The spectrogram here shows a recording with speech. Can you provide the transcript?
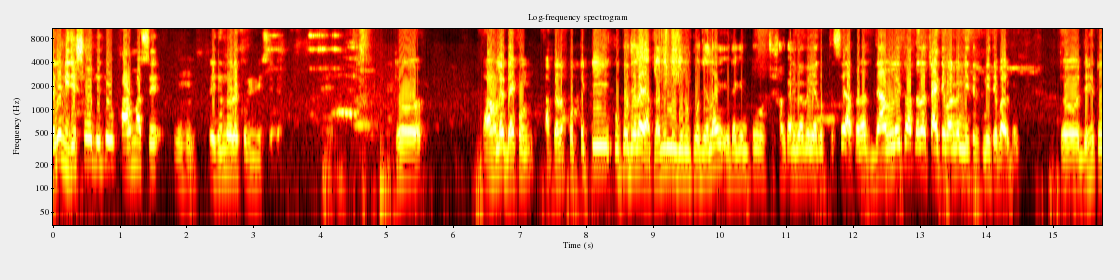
এদের নিজস্ব যেহেতু ফার্ম আছে এই জন্য ওরা করে নিচ্ছে এটা। তো তাহলে দেখুন আপনারা প্রত্যেকটি উপজেলায় আপনাদের নিজের উপজেলায় এটা কিন্তু হচ্ছে সরকারিভাবে ইয়ে করতেছে। আপনারা জানলেই তো আপনারা চাইতে পারবেন নিতে নিতে পারবেন। তো যেহেতু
